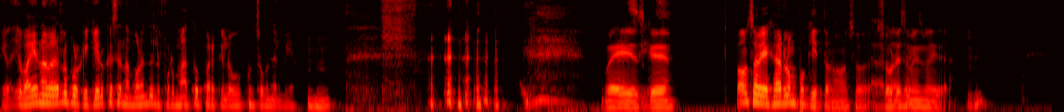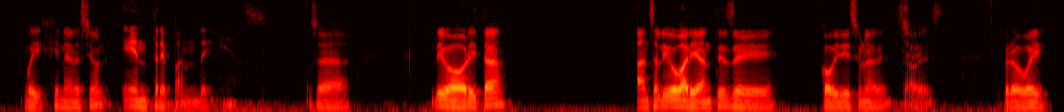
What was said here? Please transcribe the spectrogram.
Y, y vayan a verlo porque quiero que se enamoren del formato para que luego consuman el mío. Güey, es que... es. Vamos a viajarlo un poquito, ¿no? So- La sobre esa misma idea. Güey, generación entre pandemias. O sea, digo, ahorita han salido variantes de COVID-19, Sí. ¿sabes? Pero, güey,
